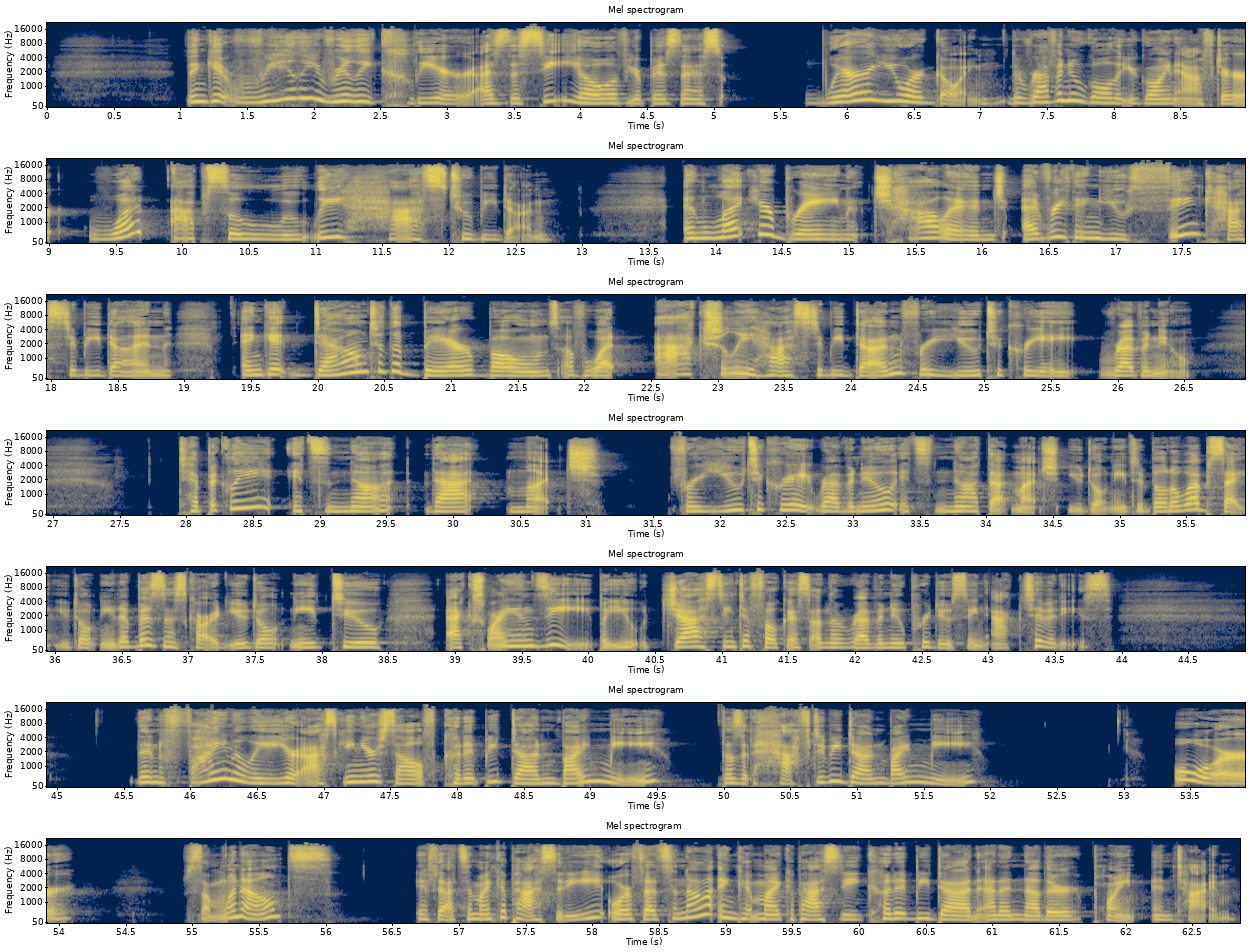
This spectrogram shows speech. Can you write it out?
Then get really, really clear as the CEO of your business where you are going, the revenue goal that you're going after, what absolutely has to be done. And let your brain challenge everything you think has to be done and get down to the bare bones of what actually has to be done for you to create revenue. Typically, it's not that much. For you to create revenue, it's not that much. You don't need to build a website. You don't need a business card. You don't need to X, Y, and Z, but you just need to focus on the revenue producing activities. Then finally, you're asking yourself could it be done by me? Does it have to be done by me? Or someone else, if that's in my capacity, or if that's not in my capacity, could it be done at another point in time?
